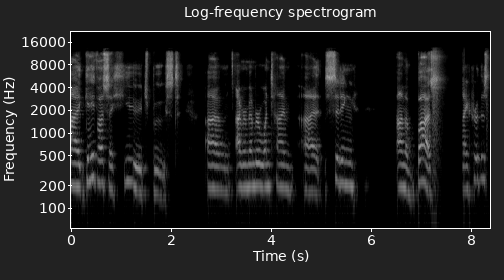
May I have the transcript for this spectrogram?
uh, gave us a huge boost. Um, I remember one time uh, sitting on the bus, I heard this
